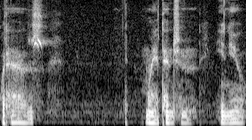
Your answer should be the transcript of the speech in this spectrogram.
What has my attention in you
